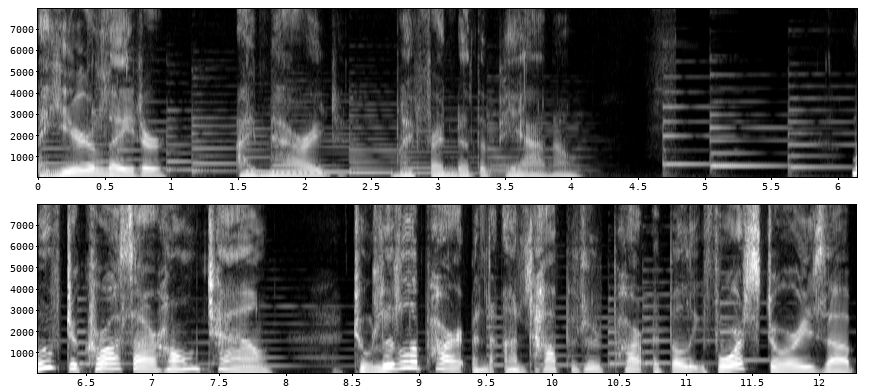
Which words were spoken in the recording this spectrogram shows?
a year later, I married my friend of the piano. Moved across our hometown to a little apartment on top of the apartment building, four stories up,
